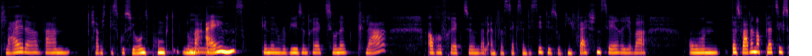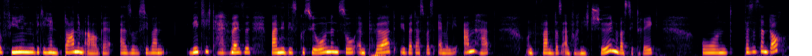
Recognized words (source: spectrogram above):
Kleider waren, glaube ich, Diskussionspunkt Nummer mhm. eins in den Reviews und Reaktionen. Klar, auch auf Reaktionen, weil einfach Sex and the City so die Fashion-Serie war. Und das war dann auch plötzlich so vielen wirklich ein Dorn im Auge. Also sie waren wirklich teilweise, waren die Diskussionen so empört über das, was Emily anhat und fanden das einfach nicht schön, was sie trägt. Und das ist dann doch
